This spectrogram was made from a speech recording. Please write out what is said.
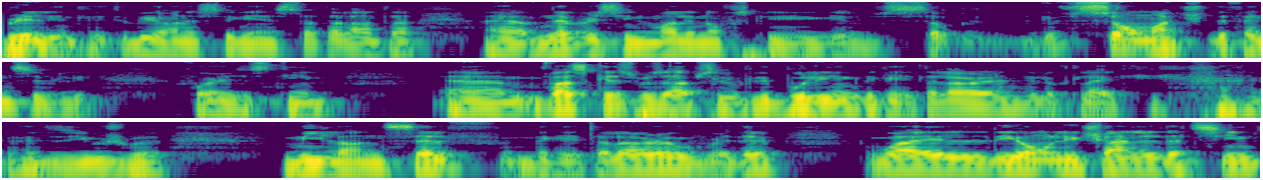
brilliantly, to be honest, against Atalanta. I have never seen Malinovskyi give so give so much defensively for his team. Um, Vasquez was absolutely bullying the Ketelaere. He looked like his usual Milan self, the Ketelaere over there while the only channel that seemed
